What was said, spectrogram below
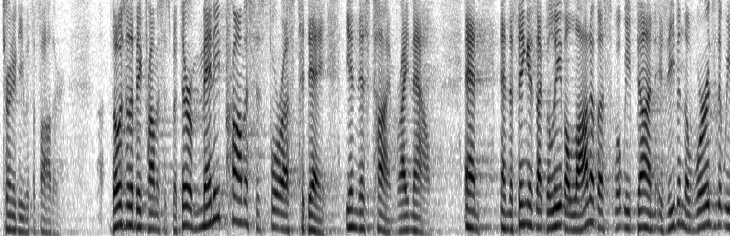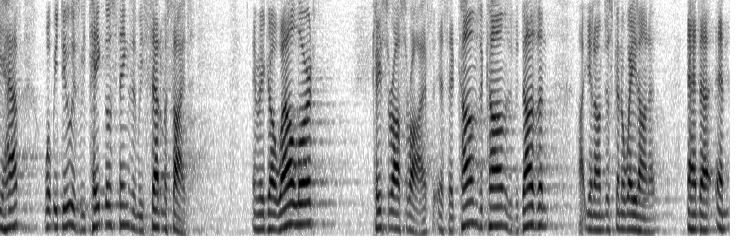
Eternity with the Father. Those are the big promises. But there are many promises for us today, in this time, right now. And, and the thing is, I believe a lot of us, what we've done is even the words that we have, what we do is we take those things and we set them aside. And we go, well, Lord, que sera, sera. If, if it comes, it comes. If it doesn't, uh, you know, I'm just going to wait on it. And, uh, and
